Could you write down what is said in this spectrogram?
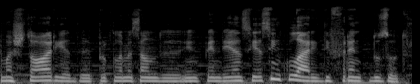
uma história de proclamação de independência singular e diferente dos outros.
